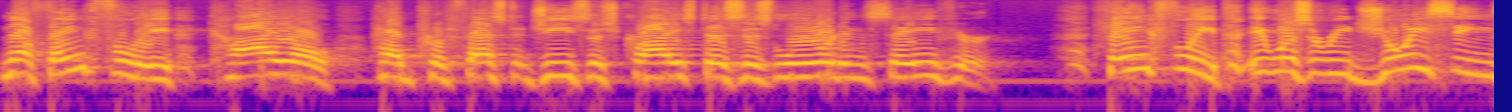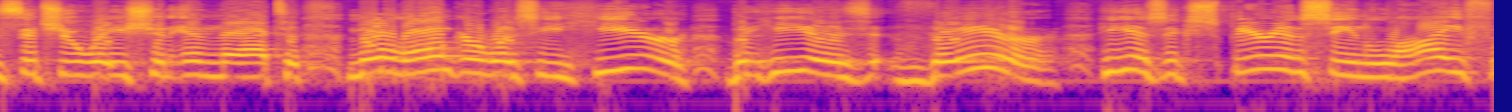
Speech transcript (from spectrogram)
Now, thankfully, Kyle had professed Jesus Christ as his Lord and Savior. Thankfully, it was a rejoicing situation in that no longer was he here, but he is there. He is experiencing life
